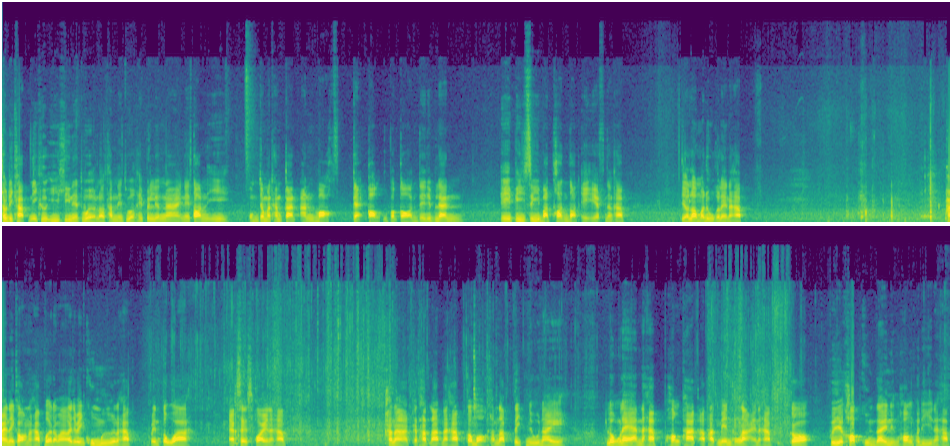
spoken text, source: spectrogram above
สวัสดีครับ นี่คือ Easy Network เราทำ Network ให้เป็นเรื่องง่าย ในตอนนี้ผมจะมาทำการ Unbox แกะกล่องอุปกรณ์ d a i l y Plan APC Button AF นะครับ เดี๋ยวเรามาดูกันเลยนะครับ ภายในกล่องนะครับ เปิดออกมาก็จะเป็นคู่มือนะครับ เป็นตัว Access Point นะครับ ขนาดกระทัดรัดนะครับ ก็เหมาะสำหรับติดอยู่ในโรงแรมนะครับ ห้องพักอพาร์ตเมนต์ทั้งหลายนะครับ ก็เพื่อจะครอบคลุมได้หนึ่งห้องพอดีนะครับ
